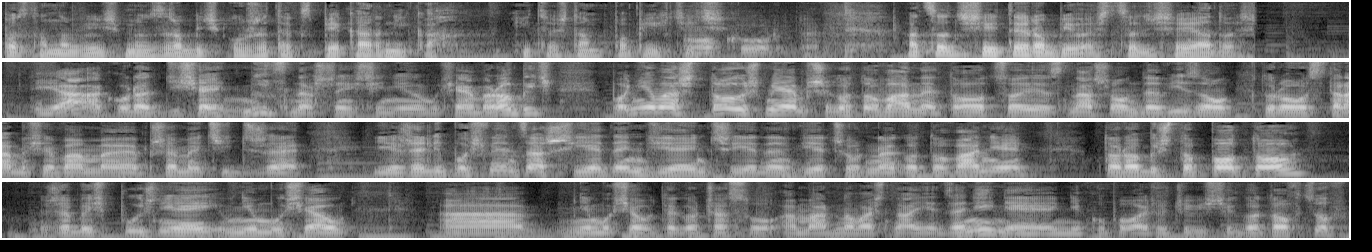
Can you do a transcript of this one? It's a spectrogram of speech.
postanowiliśmy zrobić użytek z piekarnika i coś tam O popichcić. kurde. A co dzisiaj ty robiłeś? Co dzisiaj jadłeś? Ja akurat dzisiaj nic na szczęście nie musiałem robić, ponieważ to już miałem przygotowane. To, co jest naszą dewizą, którą staramy się Wam e, przemycić, że jeżeli poświęcasz jeden dzień czy jeden wieczór na gotowanie, to robisz to po to, żebyś później nie musiał, a, nie musiał tego czasu marnować na jedzenie, nie, nie kupować oczywiście gotowców,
